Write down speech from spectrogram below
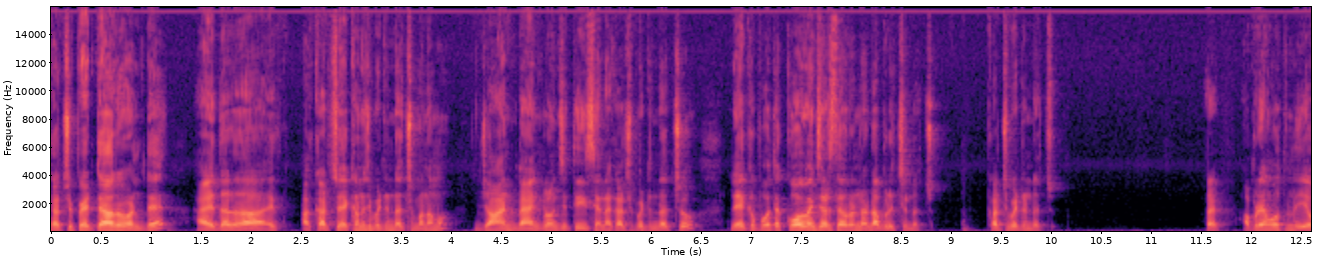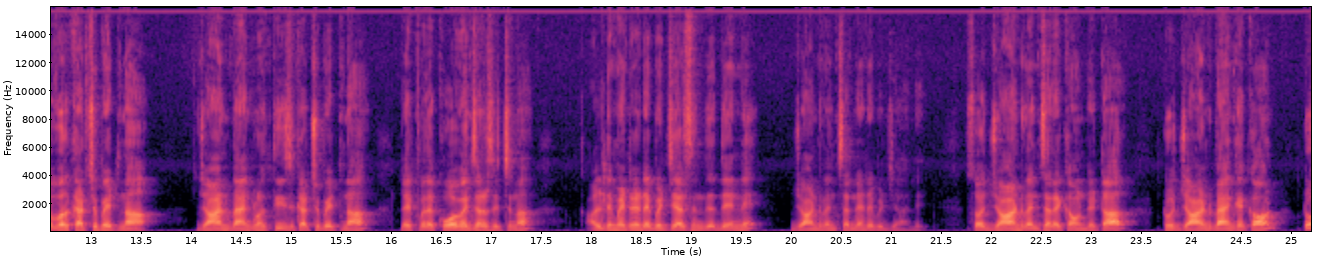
ఖర్చు పెట్టారు అంటే ఐదర్ ఆ ఖర్చు ఎక్కడి నుంచి పెట్టిండొచ్చు మనము? జాయింట్ బ్యాంక్లోంచి తీసైనా ఖర్చు పెట్టిండొచ్చు. లేకపోతే కోవెంచర్స్ ఎవరైనా డబ్బులు ఇచ్చిండొచ్చు. ఖర్చు పెట్టిండొచ్చు. రైట్ అప్పుడు ఏమవుతుంది ఎవరు ఖర్చు పెట్టినా జాయింట్ బ్యాంక్లో తీసి ఖర్చు పెట్టినా లేకపోతే కోవెంచర్స్ ఇచ్చినా అల్టిమేట్గా డెబిట్ చేయాల్సింది దేన్ని? జాయింట్ వెంచర్నే డెబిట్ చేయాలి. So joint venture account debtor to joint bank account to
